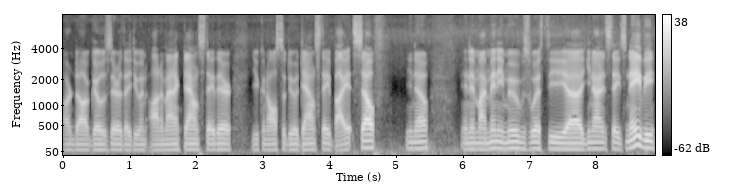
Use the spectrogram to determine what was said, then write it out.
Our dog goes there. They do an automatic downstay there. You can also do a downstay by itself, you know. And in my many moves with the uh, United States Navy,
